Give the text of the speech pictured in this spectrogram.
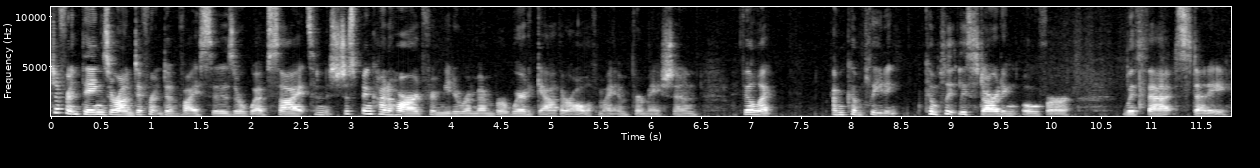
different things are on different devices or websites and it's just been kind of hard for me to remember where to gather all of my information. I feel like I'm completing completely starting over with that study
